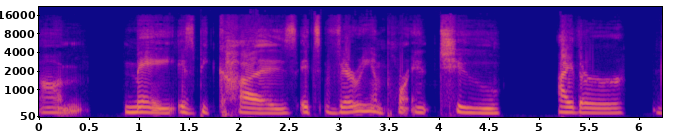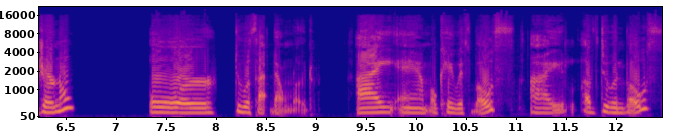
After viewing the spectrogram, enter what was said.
um, May, is because it's very important to either journal or do a thought download. I am okay with both. I love doing both.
